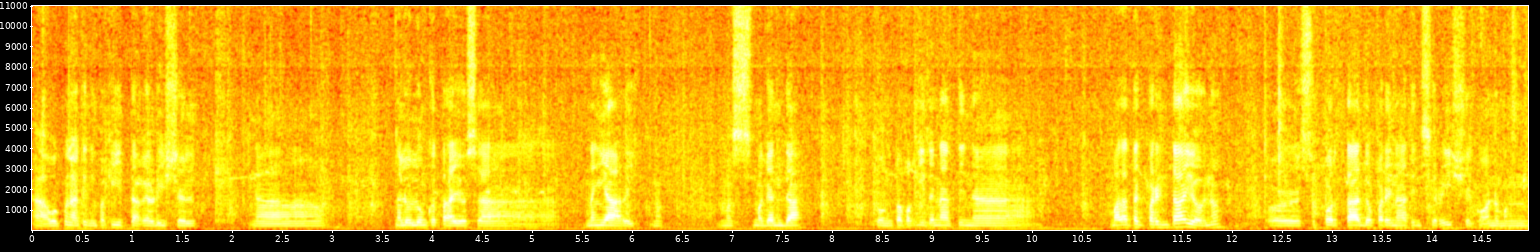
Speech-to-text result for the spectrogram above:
ah, wag po natin ipakita kay Rachel na nalulungkot tayo sa nangyari. No? Mas maganda kung papakita natin na matatag pa rin tayo, no? Or supportado pa rin natin si Rachel kung ano mang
